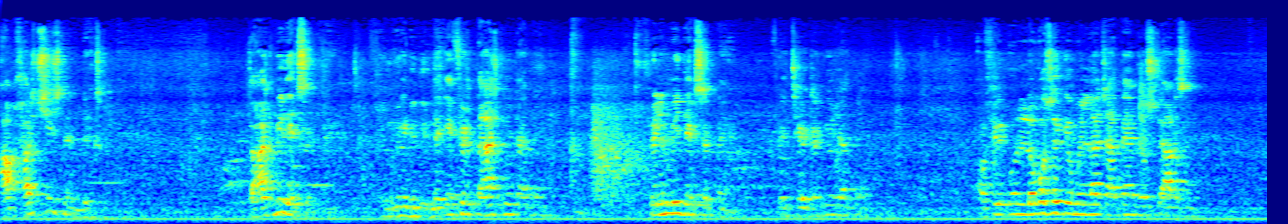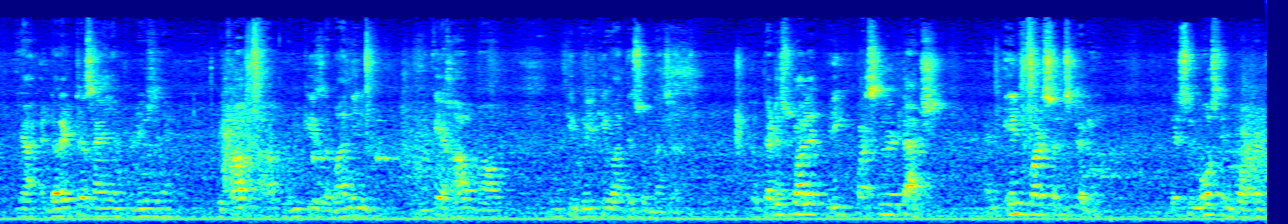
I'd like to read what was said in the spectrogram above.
आप हर चीज़ नेट देख सकते हैं। ताज भी देख सकते हैं, फ़िल्म लेकिन फिर ताज क्यों जाते हैं? फ़िल्म भी देख सकते हैं, फिर थिएटर क्यों जाते हैं? और फिर उन लोगों से क्यों मिलना चाहते हैं जो स्टार्स हैं? या डायरेक्टर्स हैं, या प्रोड्यूसर हैं? बिकॉज़ आप उनकी ज़बानी, उनके हाव भाव उनकी दिल की बातें सुनना चाहते हैं। So that is called a big personal touch and in-person study. This is most important.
